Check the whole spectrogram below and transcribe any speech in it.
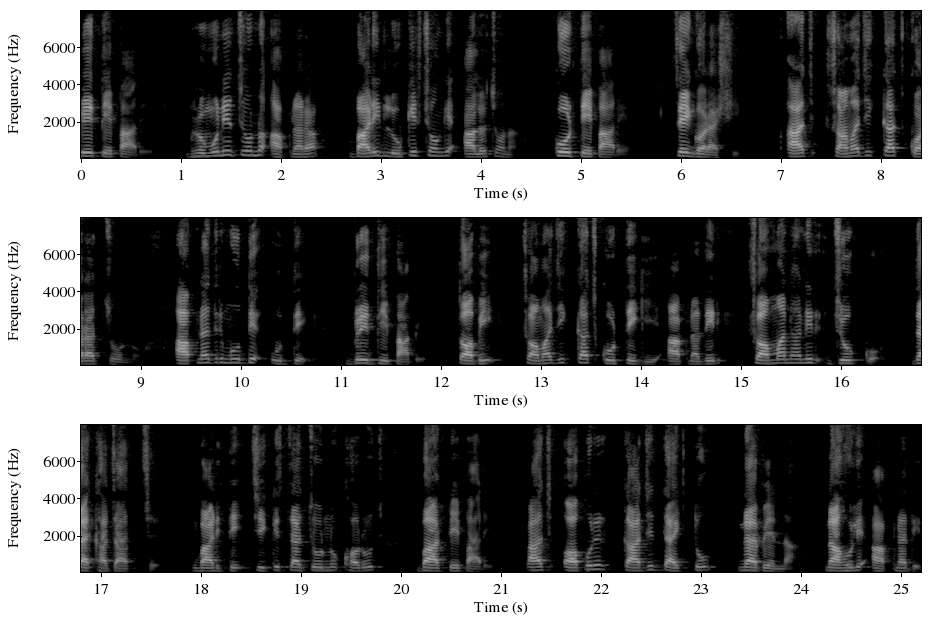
পেতে পারে। ভ্রমণের জন্য আপনারা বাড়ির লোকের সঙ্গে আলোচনা করতে পারেন। রাশি, আজ সামাজিক কাজ করার জন্য আপনাদের মধ্যে উদ্বেগ বৃদ্ধি পাবে। তবে সামাজিক কাজ করতে গিয়ে আপনাদের সম্মানহানির যোগ্য দেখা যাচ্ছে। বাড়িতে চিকিৎসার জন্য খরচ বাড়তে পারে। আজ অপরের কাজের দায়িত্ব নেবেন না না হলে আপনাদের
